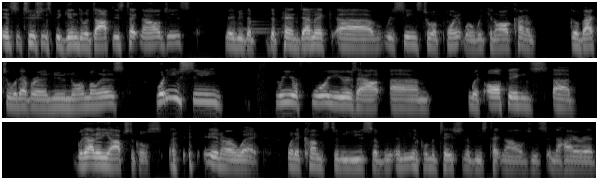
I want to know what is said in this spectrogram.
institutions begin to adopt these technologies. Maybe the the pandemic uh, recedes to a point where we can all kind of go back to whatever a new normal is. What do you see three or four years out um, with all things uh, without any obstacles in our way when it comes to the use of and the implementation of these technologies in the higher ed?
